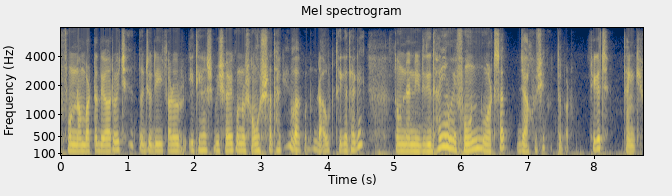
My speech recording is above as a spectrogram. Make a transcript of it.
ফোন নাম্বারটা দেওয়া রয়েছে। তো যদি কারোর ইতিহাস বিষয়ে কোনো সমস্যা থাকে বা কোনো ডাউট থেকে থাকে, তোমরা নির্দ্বিধায় আমি ফোন হোয়াটসঅ্যাপ যা খুশি করতে পারো। ঠিক আছে? থ্যাংক ইউ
